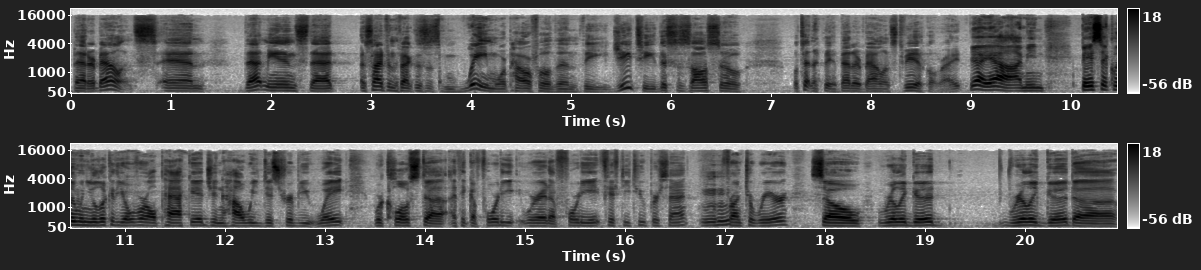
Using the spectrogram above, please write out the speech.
better balance. And that means that aside from the fact this is way more powerful than the GT, this is also, well, technically a better balanced vehicle, right? Yeah, yeah. I mean, basically, when you look at the overall package and how we distribute weight, we're close to, I think, a 40. We're at a 48, 52 percent front to rear. So really good, really good uh,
